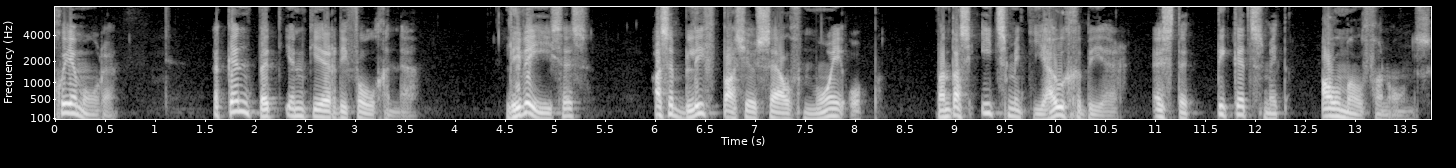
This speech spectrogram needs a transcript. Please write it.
Goeiemôre. 'n Kind bid een keer die volgende: Liewe Jesus, asseblief pas jouself mooi op, want as iets met jou gebeur, is dit tickets met almal van ons.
